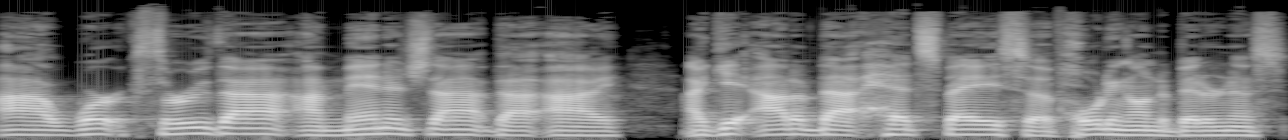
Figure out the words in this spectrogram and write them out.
I work through that, I manage that, that I I get out of that headspace of holding on to bitterness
